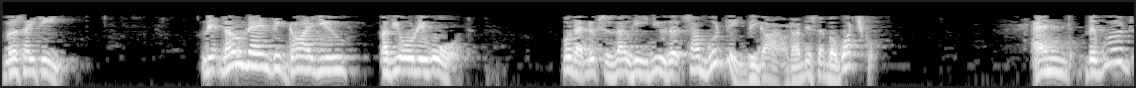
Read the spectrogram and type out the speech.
Verse 18. Let no man beguile you of your reward. Well, that looks as though he knew that some would be beguiled unless they were watchful. And the word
